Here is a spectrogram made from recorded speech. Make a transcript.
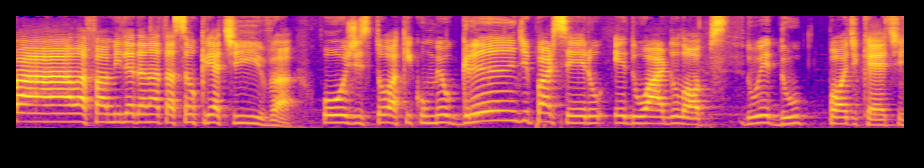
Fala família da Natação Criativa! Hoje estou aqui com o meu grande parceiro Eduardo Lopes, do Edu Podcast,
